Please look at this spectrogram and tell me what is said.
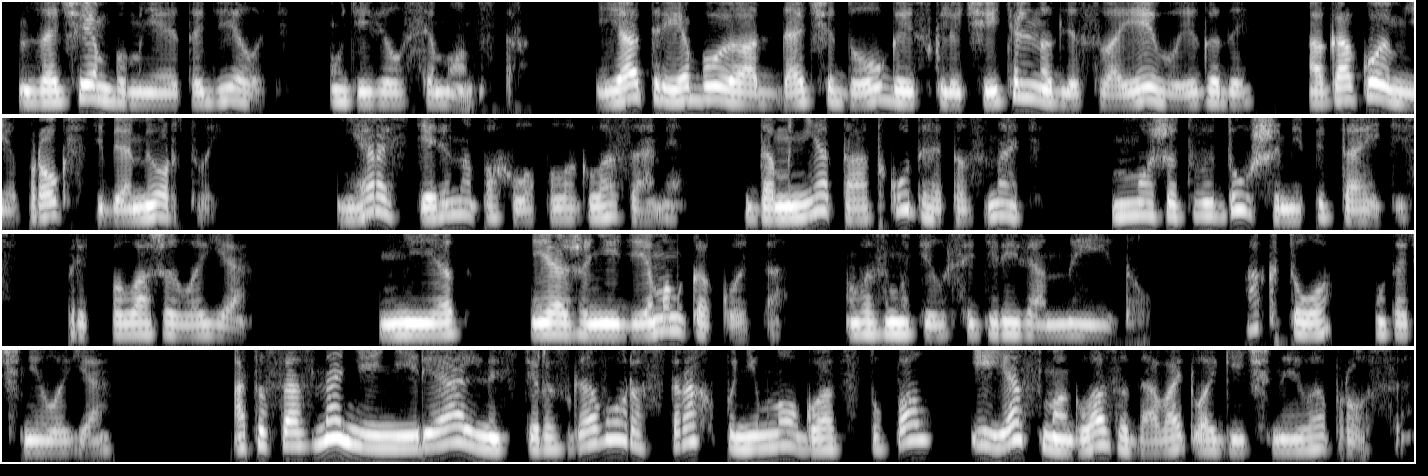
«Зачем бы мне это делать?» — удивился монстр. «Я требую отдачи долга исключительно для своей выгоды. А какой мне прок с тебя мертвый? Я растерянно похлопала глазами. «Да мне-то откуда это знать? Может, вы душами питаетесь?» — предположила я. «Нет, я же не демон какой-то», — возмутился деревянный идол. «А кто?» — уточнила я. От осознания нереальности разговора страх понемногу отступал, и я смогла задавать логичные вопросы.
